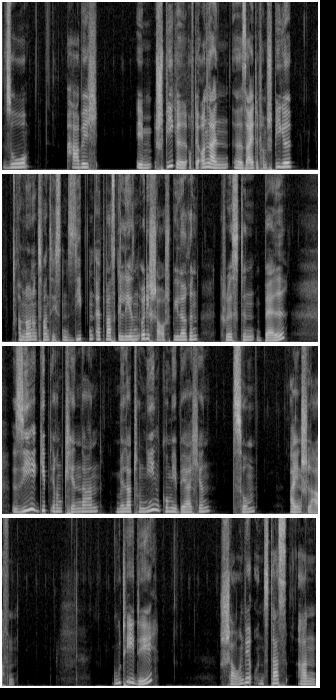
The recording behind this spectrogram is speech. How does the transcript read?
So habe ich im Spiegel, auf der Online-Seite vom Spiegel, am 29.07. etwas gelesen über die Schauspielerin Kristen Bell. Sie gibt ihren Kindern Melatonin-Gummibärchen zum Einschlafen. Gute Idee? Schauen wir uns das an.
